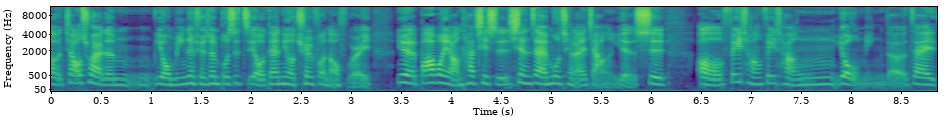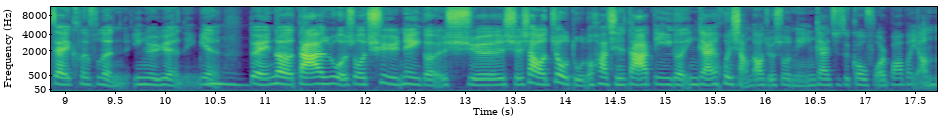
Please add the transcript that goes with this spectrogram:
呃教出来的有名的学生不是只有 Daniel Trifonov 而已，因为 Babayan 他其实现在目前来讲也是。呃非常非常有名的，在在 Cleveland 音乐院里面。嗯、对，那大家如果说去那个学学校就读的话，其实大家第一个应该会想到，就是说你应该就是 Go for Bob Young。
